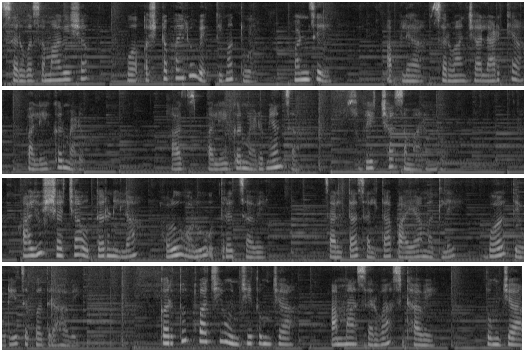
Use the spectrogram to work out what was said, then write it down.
सर्वसमावेशक व अष्टपैलू व्यक्तिमत्व म्हणजे आपल्या सर्वांच्या लाडक्या पालेकर मॅडम. आज पालेकर मॅडम यांचा शुभेच्छा समारंभ. आयुष्याच्या उतरणीला हळूहळू उतरत जावे. चालता चालता पायामधले बळ तेवढे जपत राहावे. कर्तृत्वाची उंची तुमच्या आम्हा सर्वांस ठावे. तुमच्या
